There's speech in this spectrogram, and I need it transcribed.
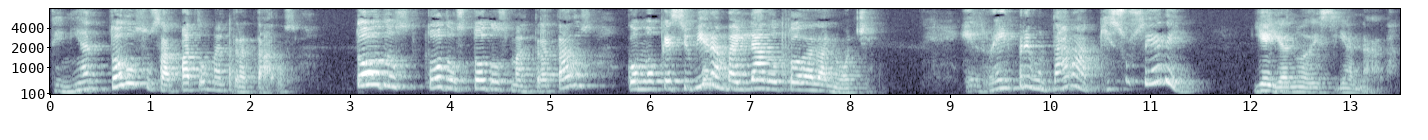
tenían todos sus zapatos maltratados, todos, todos, todos maltratados, como que se hubieran bailado toda la noche. El rey preguntaba, ¿qué sucede? Y ellas no decían nada.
